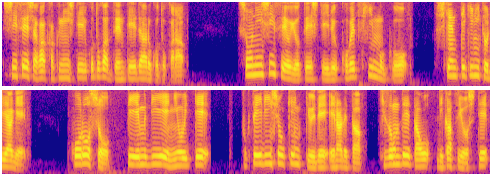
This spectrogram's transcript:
申請者が確認していることが前提であることから、承認申請を予定している個別品目を試験的に取り上げ、厚労省 PMDA において特定臨床研究で得られた既存データを利活用して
